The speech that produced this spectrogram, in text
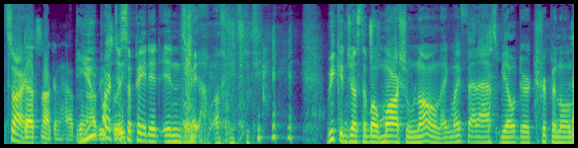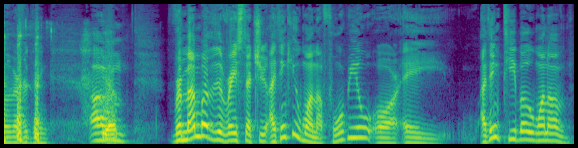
Sorry, that's not going to happen. You obviously. participated in. we can just about marshal now. Like my fat ass be out there tripping all over everything. Um, yep. Remember the race that you? I think you won a four wheel or a I think Tebo one of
